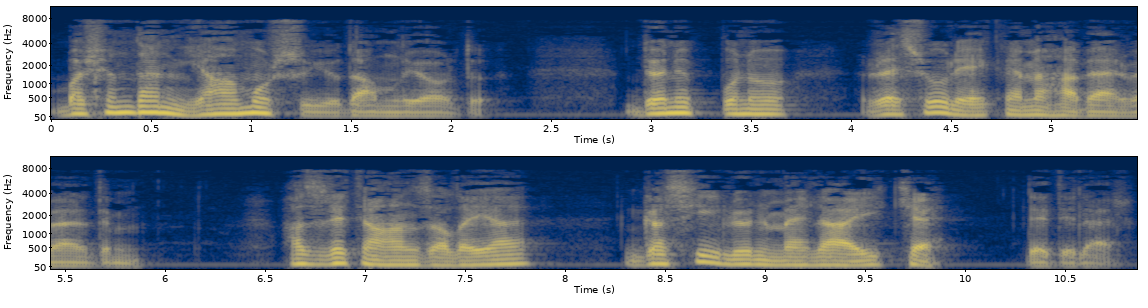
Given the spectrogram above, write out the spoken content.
Başından yağmur suyu damlıyordu. Dönüp bunu Resul Ekrem'e haber verdim. Hazreti Hanzala'ya Gasilül Melaike dediler.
